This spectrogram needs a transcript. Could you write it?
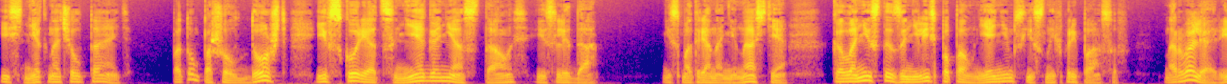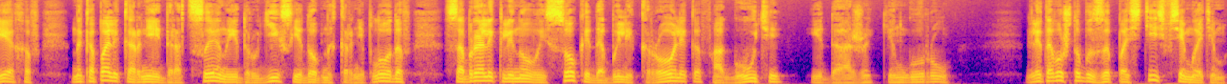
и снег начал таять. Потом пошел дождь, и вскоре от снега не осталось и следа. Несмотря на ненастье, колонисты занялись пополнением съестных припасов. Нарвали орехов, накопали корней драцены и других съедобных корнеплодов, собрали кленовый сок и добыли кроликов, агути и даже кенгуру. Для того, чтобы запастись всем этим,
